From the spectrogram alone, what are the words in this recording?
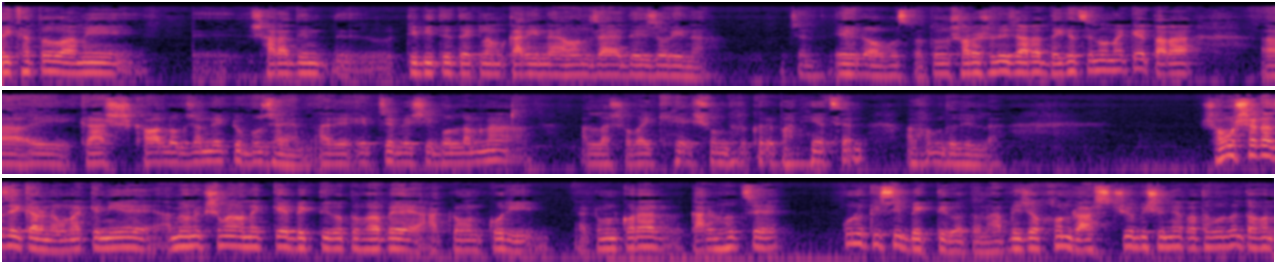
দেখা তো আমি সারাদিন টিভিতে দেখলাম কারিনা এখন যায় দেই জরিনা বুঝছেন? এই হলো অবস্থা। তো সরাসরি যারা দেখেছেন ওনাকে, তারা এই ক্রাশ খাওয়া লোকজনদের একটু বুঝায়েন। আর এর চেয়ে বেশি বললাম না, আল্লাহ সবাইকে সুন্দর করে বানিয়েছেন, আলহামদুলিল্লাহ। সমস্যাটা যেই কারণে, ওনাকে নিয়ে আমি অনেক সময় অনেককে ব্যক্তিগতভাবে আক্রমণ করি। আক্রমণ করার কারণ হচ্ছে, কোনো কিছুই ব্যক্তিগত না। আপনি যখন রাষ্ট্রীয় বিষয় নিয়ে কথা বলবেন, তখন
